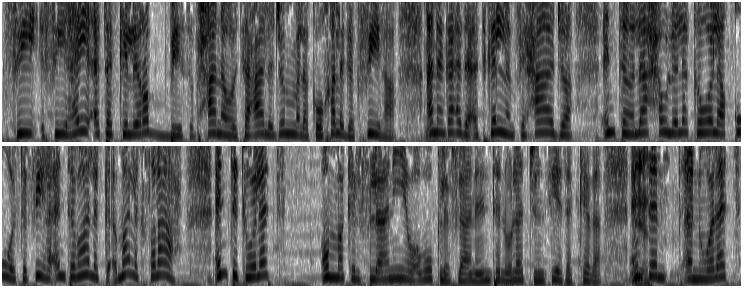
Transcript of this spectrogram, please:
في في هيئتك اللي ربي سبحانه وتعالى جملك وخلقك فيها. أنا قاعدة أتكلم في حاجة أنت لا حول لك ولا قوة فيها. أنت مالك مالك صلاح. أنت اتولدت أمك الفلانية وأبوك الفلاني أنت انولدت جنسيتك كذا. أنت yes. انولدت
